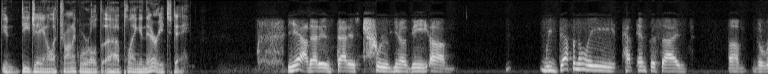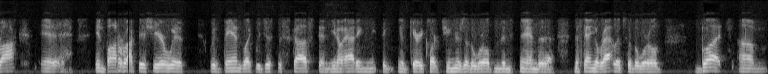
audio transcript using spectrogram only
you know, DJ and electronic world uh, playing in there each day. Yeah, that is that is true. You know, the um, we definitely have emphasized um, the rock uh, in Bottle Rock this year with with bands like we just discussed, and you know, adding the you know, Gary Clark Juniors of the world and the, and the Nathaniel Rateliffs of the world. But um,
